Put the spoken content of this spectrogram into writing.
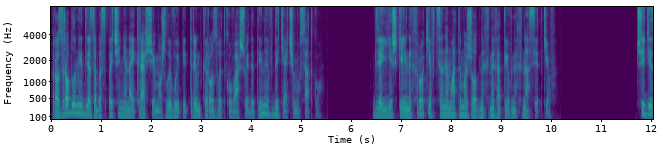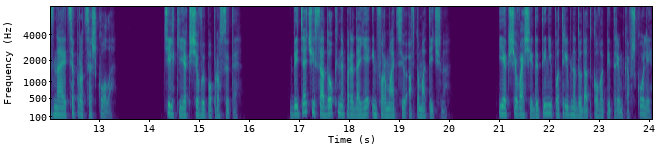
розроблений для забезпечення найкращої можливої підтримки розвитку вашої дитини в дитячому садку. Для її шкільних років це не матиме жодних негативних наслідків. Чи дізнається про це школа? Тільки якщо ви попросите. Дитячий садок не передає інформацію автоматично. І якщо вашій дитині потрібна додаткова підтримка в школі,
